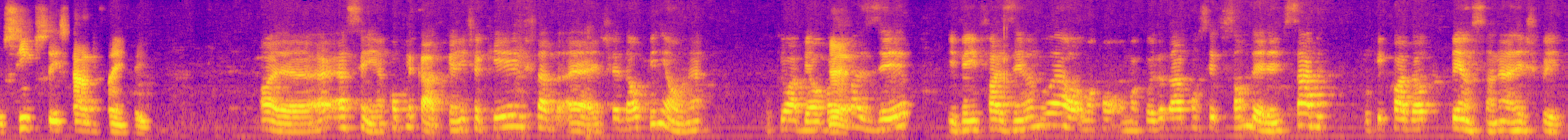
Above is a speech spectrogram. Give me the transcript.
Os cinco, seis caras de frente aí. Olha, é, é assim, é complicado, porque a gente aqui está, é, a gente dá opinião, né? O que o Abel vai é. fazer e vem fazendo é uma, uma coisa da concepção dele. A gente sabe o que o Abel pensa né, a respeito.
